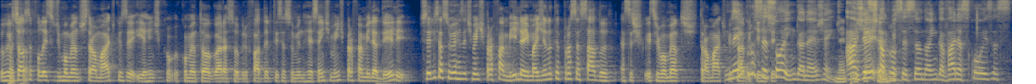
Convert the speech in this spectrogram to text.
o só você falou isso de momentos traumáticos e, e a gente co- comentou agora sobre o fato dele ter se assumido recentemente pra família dele. Se ele se assumiu recentemente pra família, imagina ter processado esses, esses momentos traumáticos, Nem sabe? que a gente- processou ainda, né, gente? Nem a gente processou. tá processando ainda várias coisas,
